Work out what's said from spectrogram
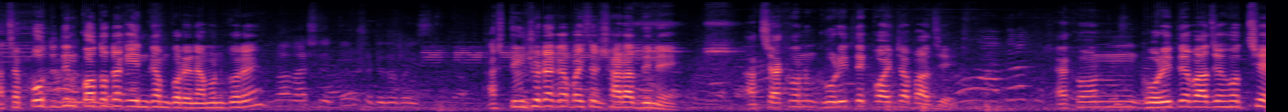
আচ্ছা প্রতিদিন কত টাকা ইনকাম করেন এমন করে? আজ তিনশো টাকা পাইছেন সারাদিনে। আচ্ছা এখন ঘড়িতে কয়টা বাজে? এখন ঘড়িতে বাজে হচ্ছে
